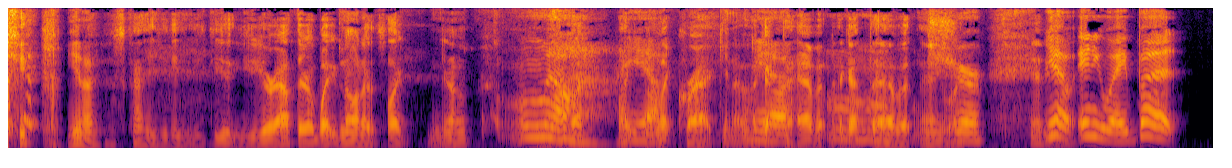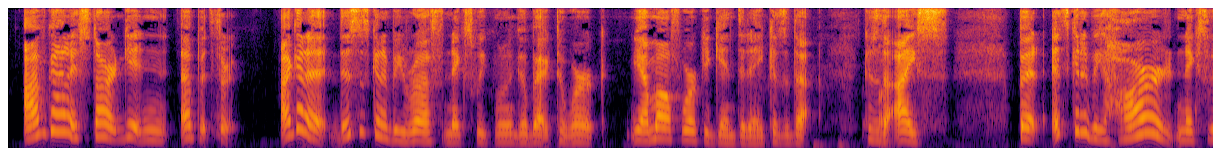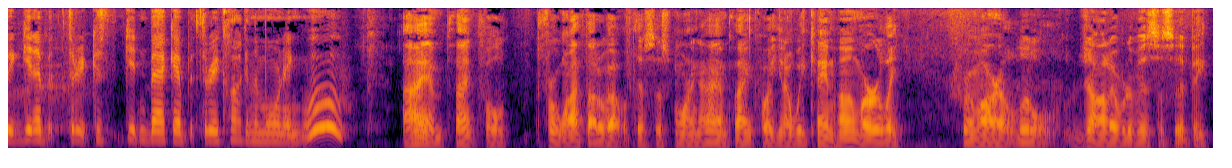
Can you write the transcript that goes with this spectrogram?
you, know, it's kind of, you, you're out there waiting on it. It's like, you know, like, like, yeah. like crack, you know, I Yeah. Mm-hmm. got to have it. I got to have it. Anyway. Sure. Anyway. Yeah, anyway, but I've got to start getting up at three. I gotta, this is gonna be rough next week when we go back to work. Yeah, I'm off work again today because of the, because of the ice. But it's gonna be hard next week getting up at three, because getting back up at three o'clock in the morning. Woo! I am thankful for when I thought about this this morning. I am thankful. You know, we came home early from our little jaunt over to Mississippi.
